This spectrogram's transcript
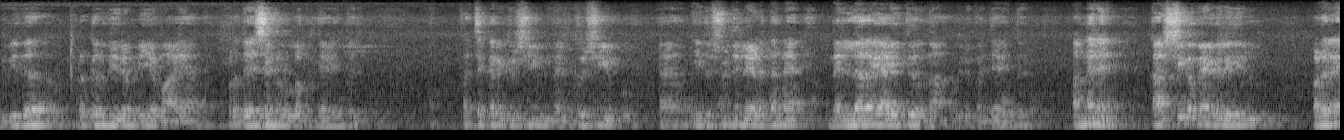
വിവിധ പ്രകൃതി രമണീയമായ പ്രദേശങ്ങളുള്ള പഞ്ചായത്ത്. പച്ചക്കറി കൃഷിയും നെൽകൃഷിയും ഈ തൃശ്ശൂർ ജില്ലയുടെ തന്നെ നെല്ലറയായി തീർന്ന ഒരു പഞ്ചായത്ത്. അങ്ങനെ കാർഷിക മേഖലയിൽ വളരെ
